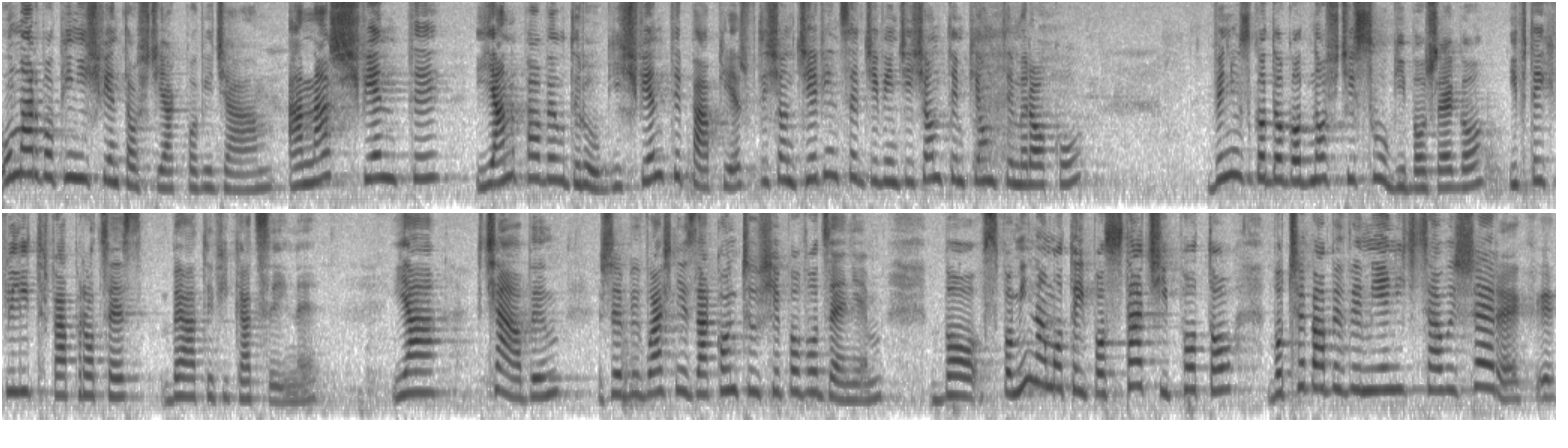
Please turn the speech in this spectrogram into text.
Umarł w opinii świętości, jak powiedziałam, a nasz święty Jan Paweł II, święty papież w 1995 roku wyniósł go do godności sługi Bożego i w tej chwili trwa proces beatyfikacyjny. Ja chciałabym, żeby właśnie zakończył się powodzeniem, bo wspominam o tej postaci po to, bo trzeba by wymienić cały szereg y,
